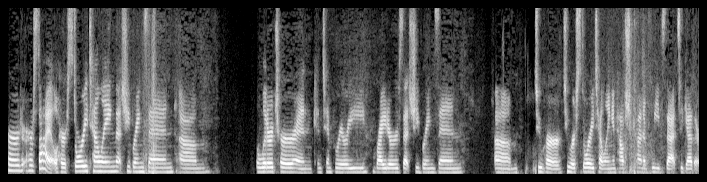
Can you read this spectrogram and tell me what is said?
her her style her storytelling that she brings in um, the literature and contemporary writers that she brings in um, to her to her storytelling and how she kind of weaves that together.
